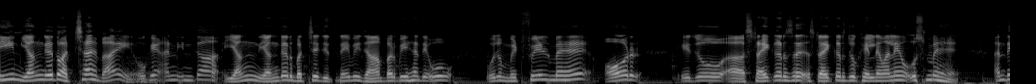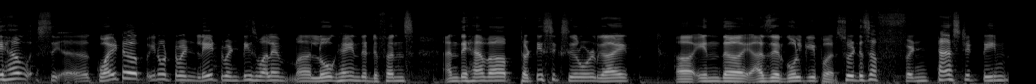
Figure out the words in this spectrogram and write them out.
team young है तो अच्छा है भाई. Okay, and इनका young younger बच्चे जितने भी जहाँ पर भी हैं वो वो जो मिडफील्ड में है और ये जो स्ट्राइकर uh, स्ट्राइकर जो खेलने वाले हैं उसमें है and they have quite a you know late twenties वाले uh, लोग हैं in the defence and they have a thirty six year old guy in the as their goalkeeper. So it is a fantastic team.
